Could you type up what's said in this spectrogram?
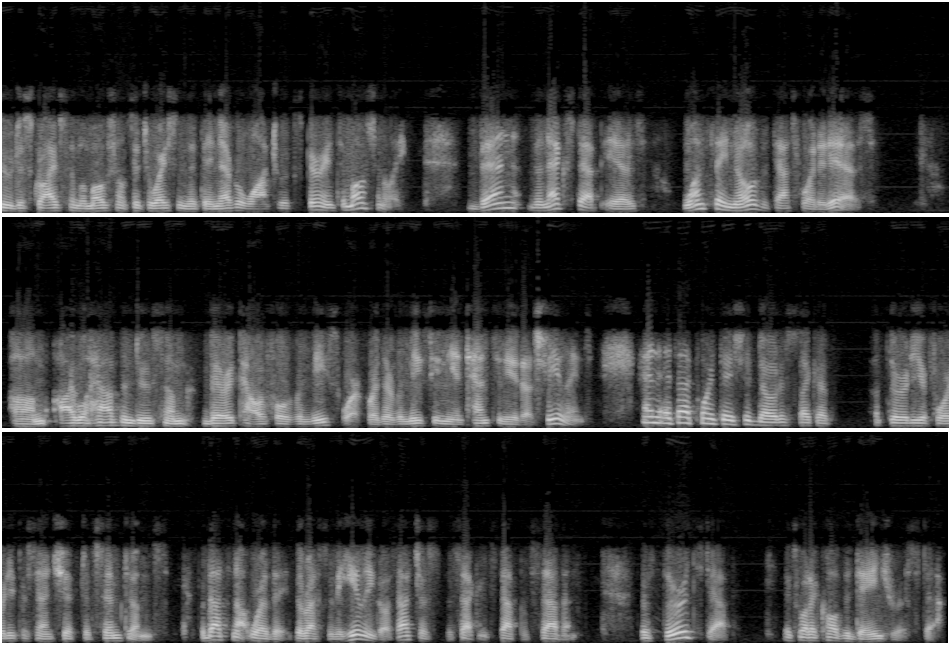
to describe some emotional situation that they never want to experience emotionally. Then the next step is once they know that that's what it is, um, I will have them do some very powerful release work where they're releasing the intensity of those feelings. And at that point, they should notice like a, a 30 or 40% shift of symptoms. But that's not where the, the rest of the healing goes. That's just the second step of seven. The third step is what I call the dangerous step.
